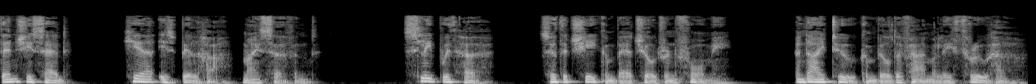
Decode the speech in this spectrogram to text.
Then she said, Here is Bilhah, my servant. Sleep with her, so that she can bear children for me, and I too can build a family through her.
